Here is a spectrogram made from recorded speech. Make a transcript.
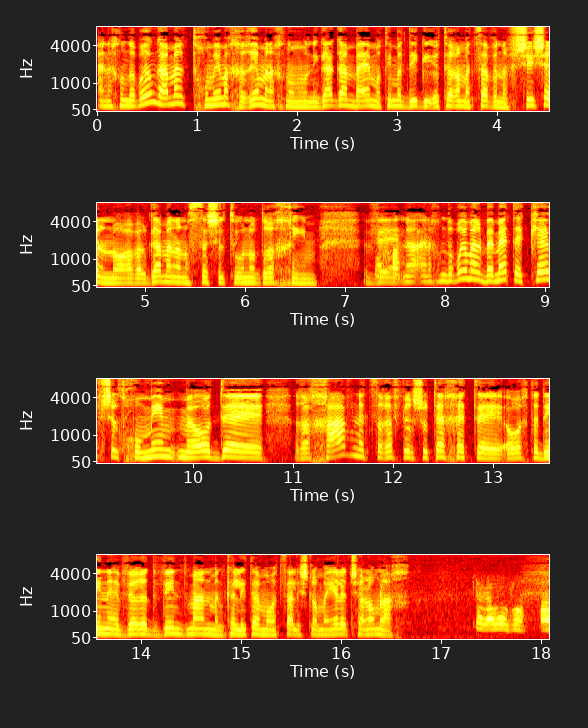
אנחנו מדברים גם על תחומים אחרים, אנחנו ניגע גם בהם, אותי מדאיג יותר המצב הנפשי של נוער, אבל גם על הנושא של תאונות דרכים. נכון. ואנחנו מדברים על באמת היקף של תחומים מאוד uh, רחב. נצרף ברשותך את uh, עורכת הדין ורד וינדמן, מנכ"לית המועצה לשלום הילד, שלום לך. שלום וברכה.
